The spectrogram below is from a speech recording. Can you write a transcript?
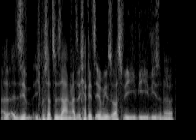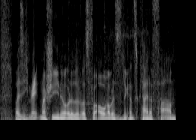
also ich muss dazu sagen, also ich hatte jetzt irgendwie sowas wie, wie, wie so eine, weiß nicht, Melkmaschine oder so etwas vor Augen, aber das ist eine ganz kleine Farm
